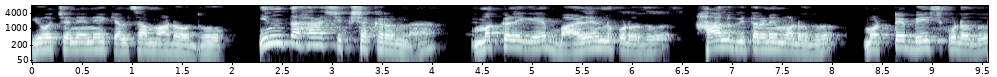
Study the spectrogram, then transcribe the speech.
ಯೋಚನೆನೆ ಕೆಲಸ ಮಾಡೋದು. ಇಂತಹ ಶಿಕ್ಷಕರನ್ನ ಮಕ್ಕಳಿಗೆ ಬಾಳೆಹಣ್ಣು ಕೊಡೋದು, ಹಾಲು ವಿತರಣೆ ಮಾಡೋದು, ಮೊಟ್ಟೆ ಬೇಯಿಸಿಕೊಡೋದು,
